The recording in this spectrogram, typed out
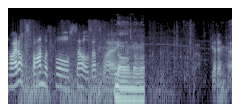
No, I don't spawn with full cells. That's why. No, no, no. Good info.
